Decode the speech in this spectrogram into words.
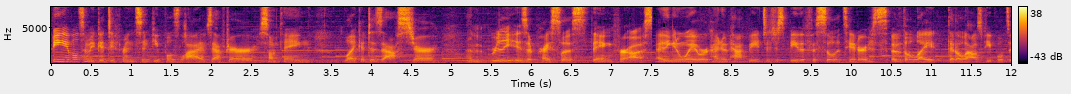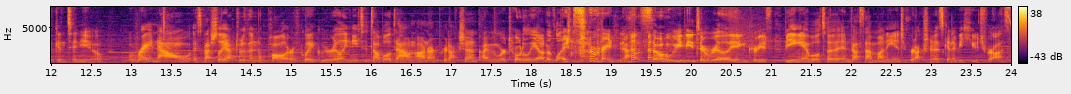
Being able to make a difference in people's lives after something like a disaster um, really is a priceless thing for us. I think in a way we're kind of happy to just be the facilitators of the light that allows people to continue. Right now, especially after the Nepal earthquake, we really need to double down on our production. I mean, we're totally out of lights right now, so we need to really increase. Being able to invest that money into production is going to be huge for us.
